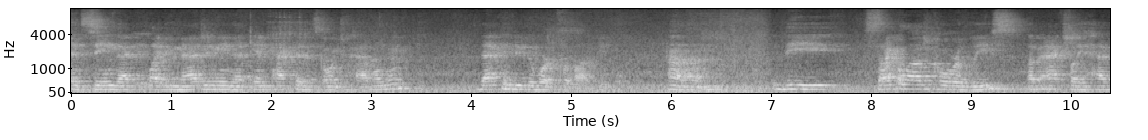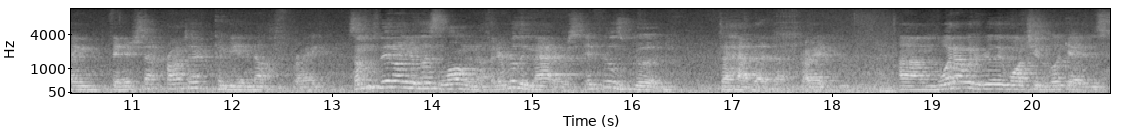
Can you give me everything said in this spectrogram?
and seeing that, like imagining that impact that it's going to have on them, that can do the work for a lot of people. Um, the psychological release of actually having finished that project can be enough, right? Something's been on your list long enough and it really matters. It feels good to have that done, right? Um, what I would really want you to look at is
